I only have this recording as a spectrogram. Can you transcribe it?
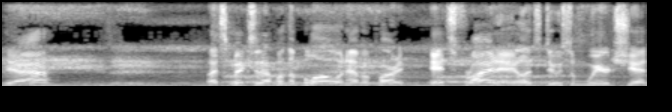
Yeah? Let's mix it up on the blow and have a party. It's Friday. Let's do some weird shit.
